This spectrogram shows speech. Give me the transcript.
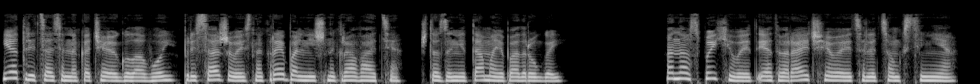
Я отрицательно качаю головой, присаживаясь на край больничной кровати, что занята моей подругой. Она вспыхивает и отворачивается лицом к стене.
